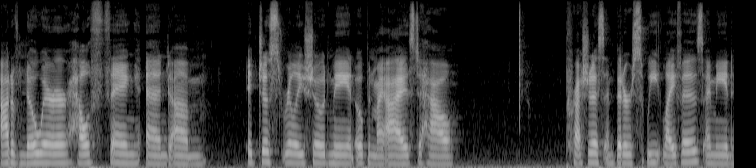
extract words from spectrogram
out of nowhere health thing, and um, it just really showed me and opened my eyes to how precious and bittersweet life is. I mean,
